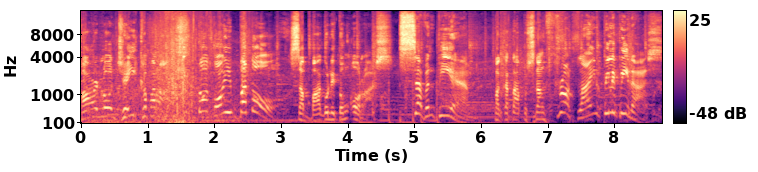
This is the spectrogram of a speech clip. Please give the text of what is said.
Carlo J. Caparan, Totoy Bato sa bago nitong oras, 7 p.m. pagkatapos ng Frontline Pilipinas.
